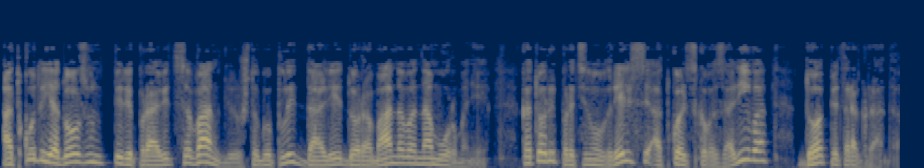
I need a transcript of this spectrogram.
откуда я должен переправиться в Англию, чтобы плыть далее до Романова на Мурмане, который протянул рельсы от Кольского залива до Петрограда.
